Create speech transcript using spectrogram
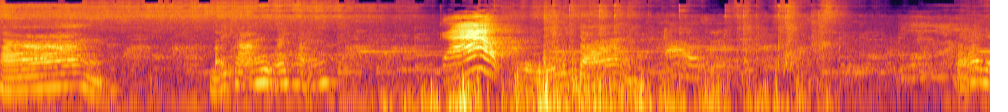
ช้าง ไหนช้างลูกไหนช้างโอ้ช้างอ้าวอย่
